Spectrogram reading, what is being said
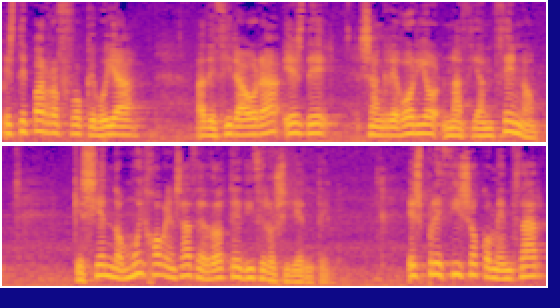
Este párrafo que voy a, a decir ahora es de San Gregorio Nacianceno, que siendo muy joven sacerdote dice lo siguiente es preciso comenzar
